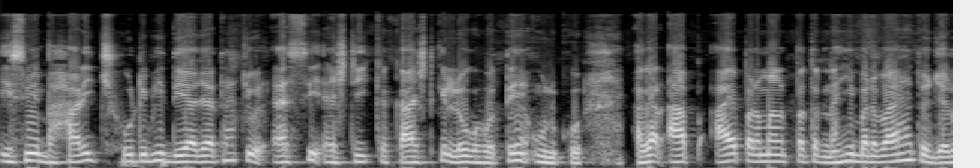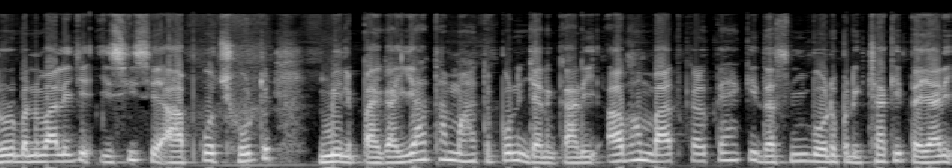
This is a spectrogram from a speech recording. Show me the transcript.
इसमें भारी छूट भी दिया जाता है, जो S C S T caste के लोग होते हैं उनको। अगर आप आय प्रमाण पत्र नहीं बनवाए हैं तो ज़रूर बनवा लीजिए, इसी से आपको छूट मिल पाएगा। यह था महत्वपूर्ण जानकारी। अब हम बात करते हैं कि दसवीं बोर्ड परीक्षा की तैयारी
